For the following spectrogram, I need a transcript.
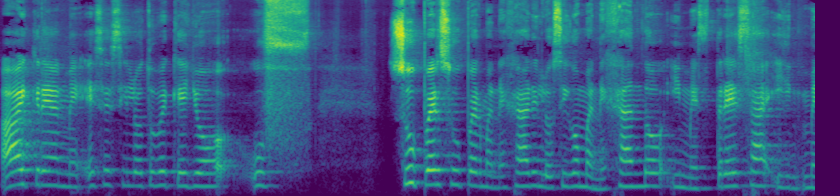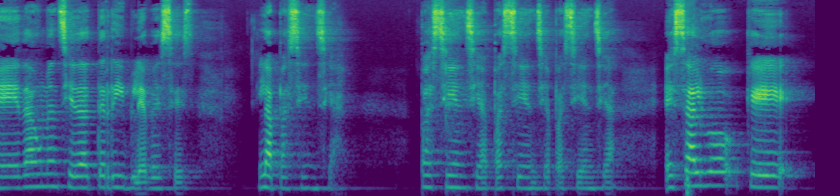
Ay, créanme, ese sí lo tuve que yo, uff, súper, súper manejar y lo sigo manejando y me estresa y me da una ansiedad terrible a veces. La paciencia, paciencia, paciencia, paciencia. Es algo que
